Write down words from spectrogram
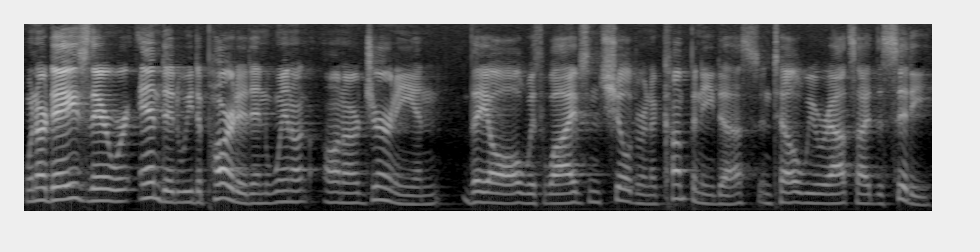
When our days there were ended, we departed and went on, our journey, and they all, with wives and children, accompanied us until we were outside the city.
